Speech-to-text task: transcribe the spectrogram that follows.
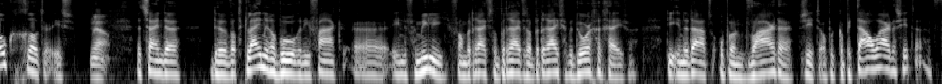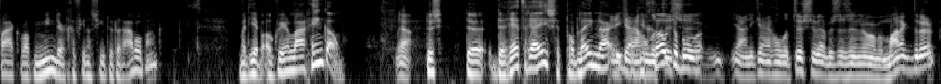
ook groter is. Ja. Het zijn de, de wat kleinere boeren die vaak eh, in de familie van bedrijf tot bedrijf dat bedrijf hebben doorgegeven. Die inderdaad op een waarde zitten, op een kapitaalwaarde zitten. Vaak wat minder gefinancierd door de Rabobank. Maar die hebben ook weer een laag inkomen. ja. Dus de, de red race, het probleem daar is dat krijgen, die grote boeren... ja, en die krijgen ondertussen hebben ze dus een enorme marktdruk.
